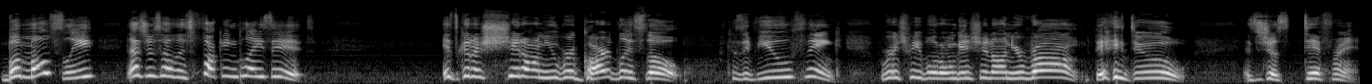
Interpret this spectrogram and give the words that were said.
But mostly, that's just how this fucking place is. It's gonna shit on you regardless, though. Because if you think rich people don't get shit on, you're wrong. They do. It's just different.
